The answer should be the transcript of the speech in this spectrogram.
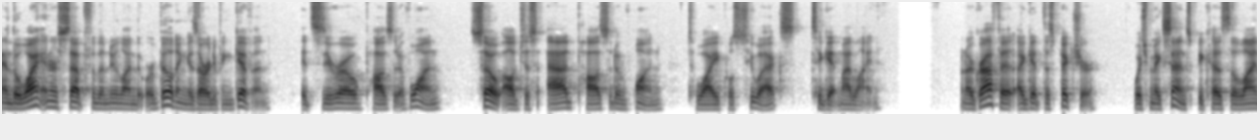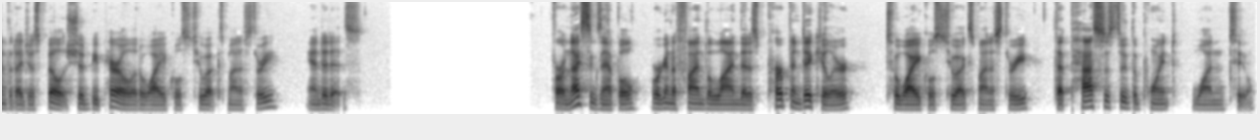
And the y-intercept for the new line that we're building has already been given it's 0, positive 1, so I'll just add positive 1 to y equals 2x to get my line. When I graph it, I get this picture, which makes sense because the line that I just built should be parallel to y equals 2x minus 3, and it is. For our next example, we're going to find the line that is perpendicular to y equals 2x minus 3 that passes through the point 1, 2.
